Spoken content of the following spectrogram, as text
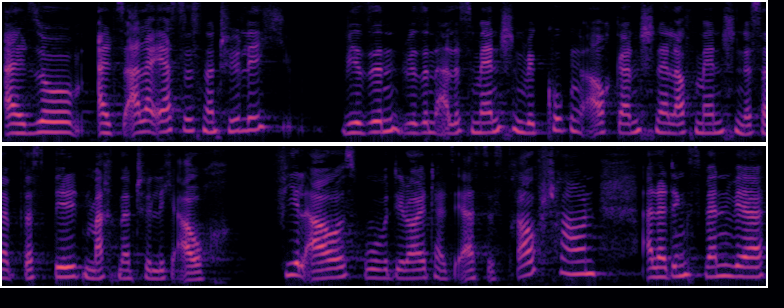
Also als allererstes natürlich wir sind, wir sind alles Menschen, wir gucken auch ganz schnell auf Menschen, deshalb das Bild macht natürlich auch viel aus, wo die Leute als erstes draufschauen. Allerdings, wenn wir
